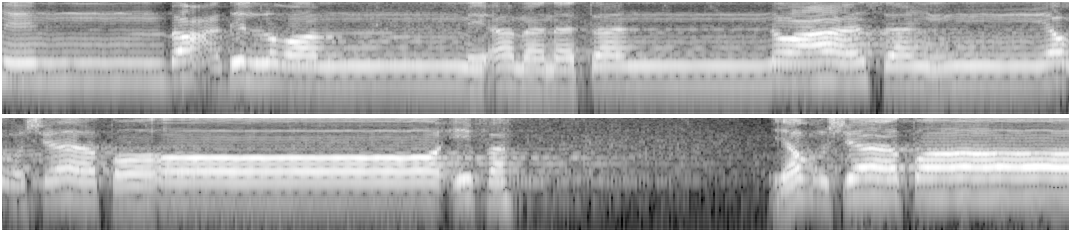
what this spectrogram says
من بعد الغم أمنة نعاسا يغشى طائفة يغشى طائفة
